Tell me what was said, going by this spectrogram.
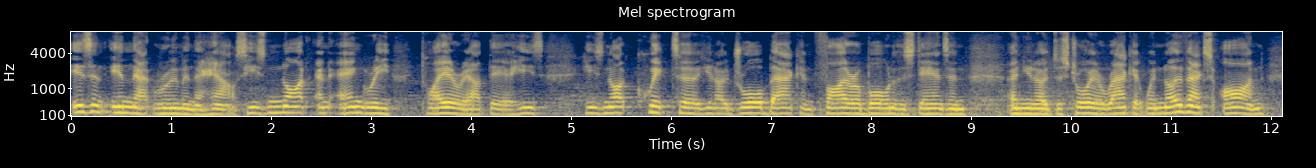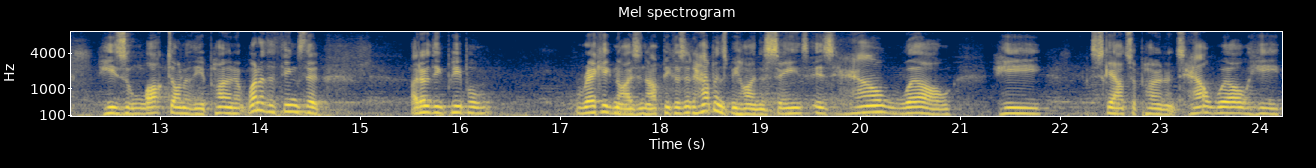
isn't in that room in the house. He's not an angry player out there. He's he's not quick to you know draw back and fire a ball into the stands and and you know destroy a racket. When Novak's on, he's locked onto the opponent. One of the things that I don't think people recognize enough because it happens behind the scenes is how well he scouts opponents, how well he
